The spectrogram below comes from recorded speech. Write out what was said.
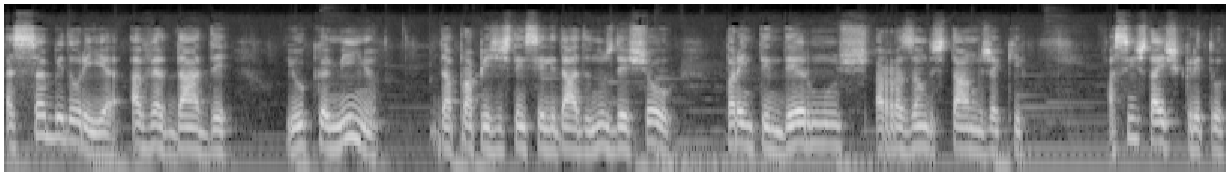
a sabedoria, a verdade e o caminho da própria existencialidade nos deixou para entendermos a razão de estarmos aqui. Assim está escrito:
